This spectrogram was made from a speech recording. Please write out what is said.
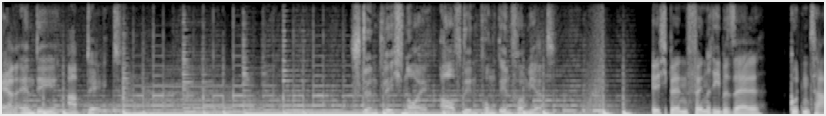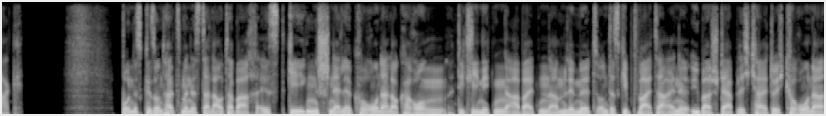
RND Update. Stündlich neu. Auf den Punkt informiert. Ich bin Finn Riebesell. Guten Tag. Bundesgesundheitsminister Lauterbach ist gegen schnelle Corona-Lockerungen. Die Kliniken arbeiten am Limit und es gibt weiter eine Übersterblichkeit durch Corona,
